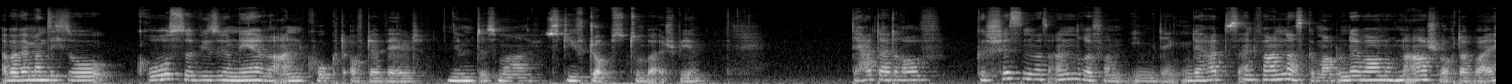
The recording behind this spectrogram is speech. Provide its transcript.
Aber wenn man sich so große Visionäre anguckt auf der Welt, nimmt es mal Steve Jobs zum Beispiel. Der hat darauf geschissen, was andere von ihm denken. Der hat es einfach anders gemacht und der war auch noch ein Arschloch dabei.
